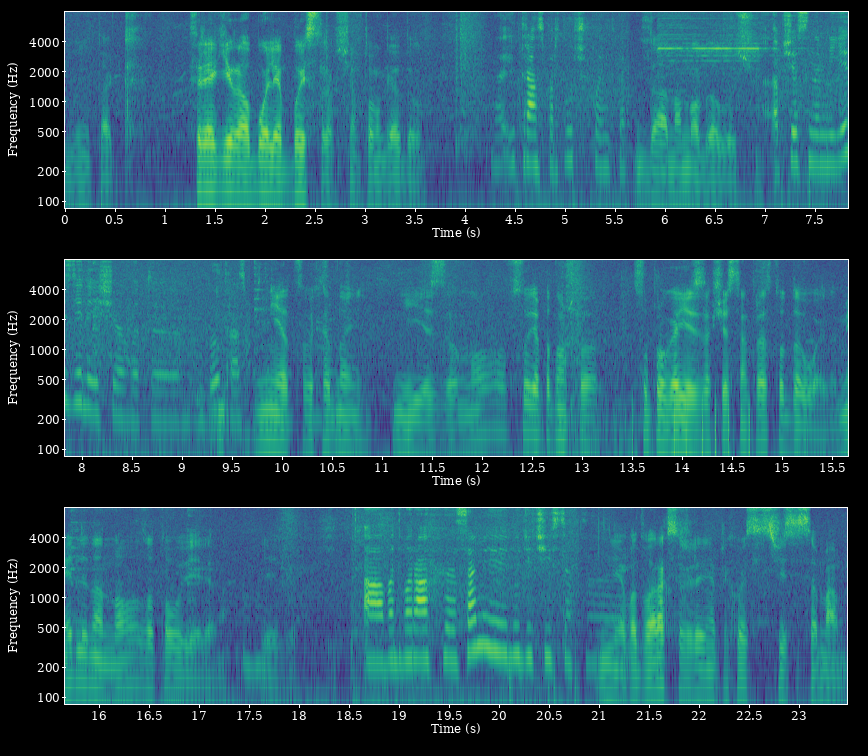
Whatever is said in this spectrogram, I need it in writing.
не так, среагировала более быстро, чем в том году. И транспорт лучше ходит? Как? Да, намного лучше. Общественным не ездили еще? Вот э, был транспорт? Нет, выходной не ездил. Но судя по тому, что супруга ездит в общественный транспорт, то довольна. Медленно, но зато уверенно ездит. А во дворах э, сами люди чистят? э, Не, во дворах, к сожалению, приходится чистить самым.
